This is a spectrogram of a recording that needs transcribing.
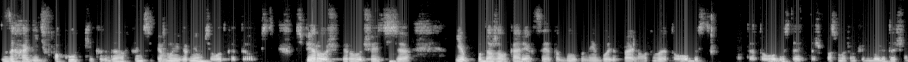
заходить в покупки, когда, в принципе, мы вернемся вот к этой области. В первую в первую очередь я бы подождал коррекции, это было бы наиболее правильно вот в эту область. Вот эту область, давайте даже посмотрим чуть более точно.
